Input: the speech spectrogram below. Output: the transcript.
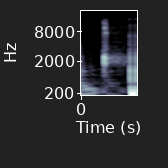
Bye.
